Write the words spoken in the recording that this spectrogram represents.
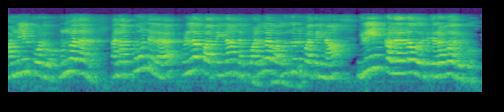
அப்படின்னு போடுவோம். உண்மைதானே? அந்த பூண்டுல உள்ள பாத்தீங்கன்னா அந்த பல்ல வகுந்துட்டு பாத்தீங்கன்னா கிரீன் கலர்ல ஒரு திரவம் இருக்கும்.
